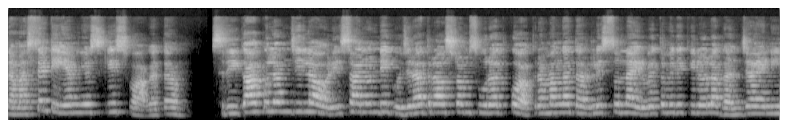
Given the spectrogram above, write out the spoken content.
నమస్తే టీఎం న్యూస్కి స్వాగతం. శ్రీకాకుళం జిల్లా ఒరిస్సా నుండి గుజరాత్ రాష్ట్రం సూరత్కు అక్రమంగా తరలిస్తున్న ఇరవై తొమ్మిది కిలోల గంజాయిని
